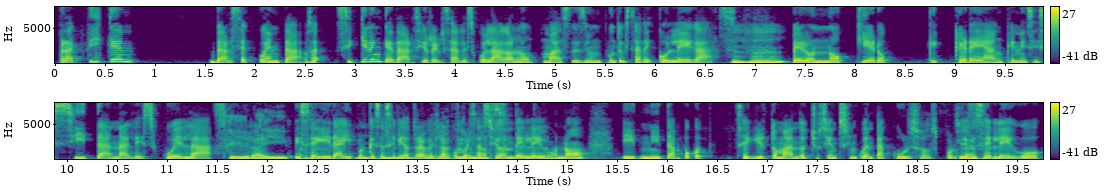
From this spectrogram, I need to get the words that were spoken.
practiquen darse cuenta, o sea, si quieren quedarse y regresar a la escuela, háganlo más desde un punto de vista de colegas, pero no quiero que crean que necesitan a la escuela. Seguir ahí. Y seguir ahí, porque esa sería otra vez la conversación del ego, ¿no? Y ni tampoco seguir tomando 850 cursos, porque ese es el ego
